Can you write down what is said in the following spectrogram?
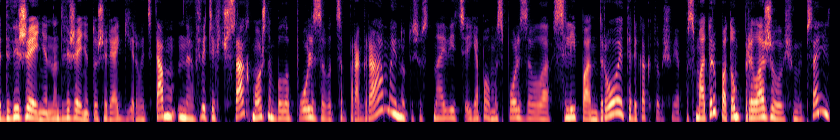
э, движение, на движение тоже реагировать. Там в этих часах можно было пользоваться программой, ну, то есть установить, я, по-моему, использовала Sleep Android или как-то, в общем, я посмотрю, потом приложу, в общем, в описании.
